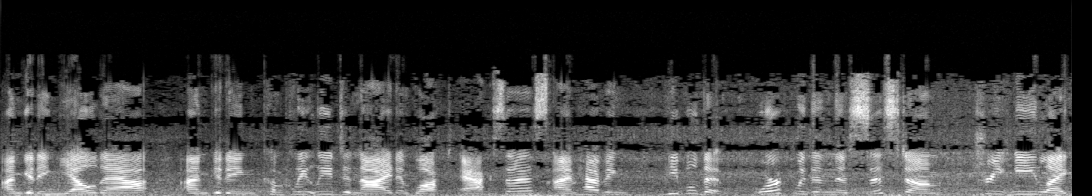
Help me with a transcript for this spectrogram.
I'm getting yelled at. I'm getting completely denied and blocked access. I'm having people that work within this system treat me like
